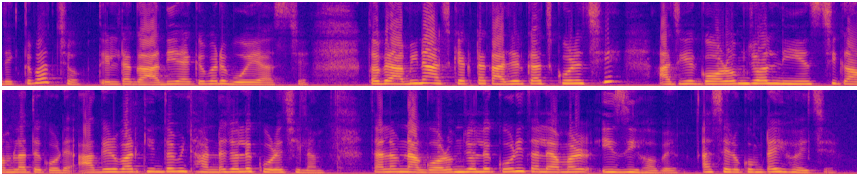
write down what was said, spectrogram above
দেখতে পাচ্ছ? তেলটা গা দিয়ে একেবারে বয়ে আসছে। তবে আমি না আজকে একটা কাজের কাজ করেছি। আজকে গরম জল নিয়ে এসেছি গামলাতে করে। আগেরবার কিন্তু আমি ঠান্ডা জলে করেছিলাম। তাহলে না গরম জলে করি, তাহলে আমার ইজি হবে। আর সেরকমটাই হয়েছে।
